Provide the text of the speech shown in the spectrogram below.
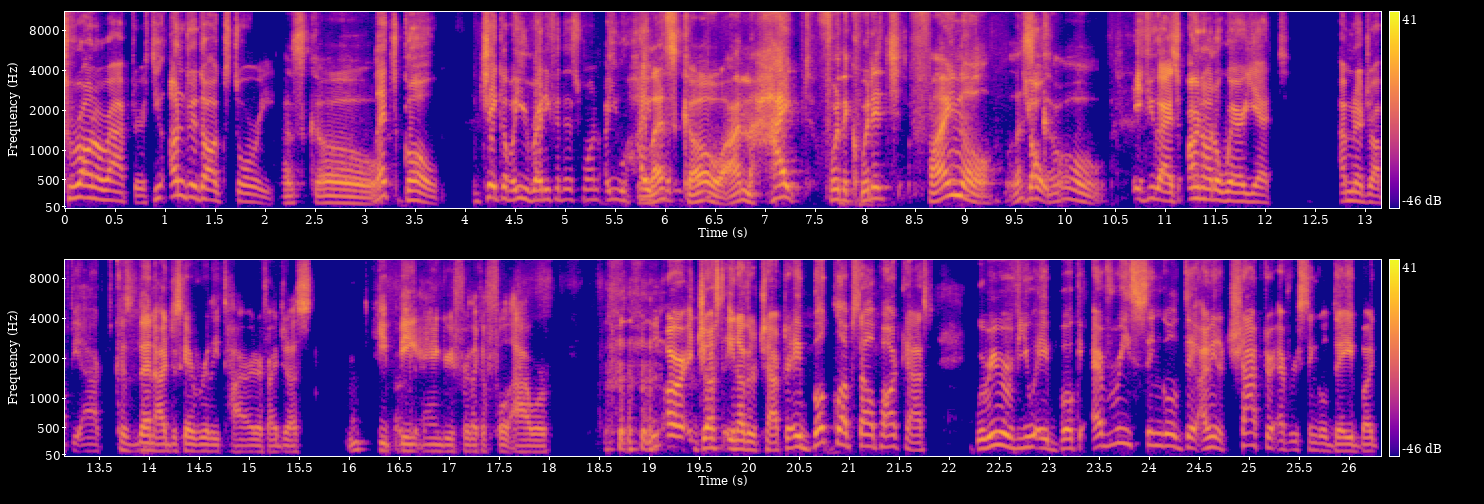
Toronto Raptors, the underdog story. Let's go. Let's go. Jacob, are you ready for this one? Are you hyped? Let's go. I'm hyped for the Quidditch final. Let's Yo. go. If you guys are not aware yet, I'm gonna drop the act because then I just get really tired if I just keep being angry for like a full hour. we are just another chapter, a book club style podcast where we review a book every single day. I mean, a chapter every single day, but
